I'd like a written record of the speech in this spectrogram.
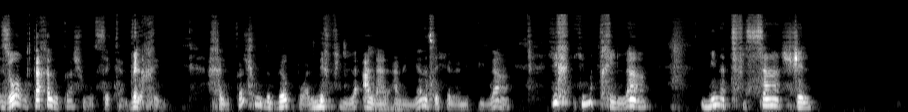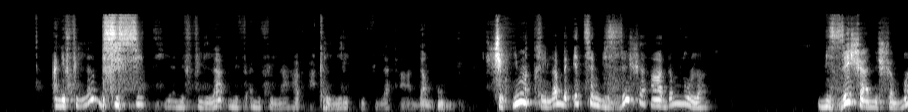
זו אותה חלוקה שהוא עושה כאן, ולכן החלוקה שהוא מדבר פה על נפילה, על, על העניין הזה של הנפילה, היא, היא מתחילה מן התפיסה של הנפילה בסיסית היא הנפילה, הנפילה הכללית, נפילת האדם, שהיא מתחילה בעצם מזה שהאדם נולד, מזה שהנשמה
